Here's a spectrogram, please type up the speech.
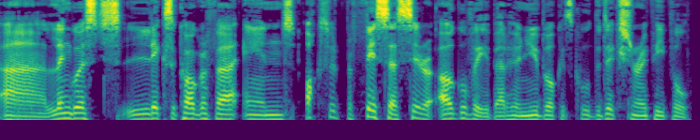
uh, linguist, lexicographer, and Oxford professor Sarah Ogilvie about her new book. It's called The Dictionary People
